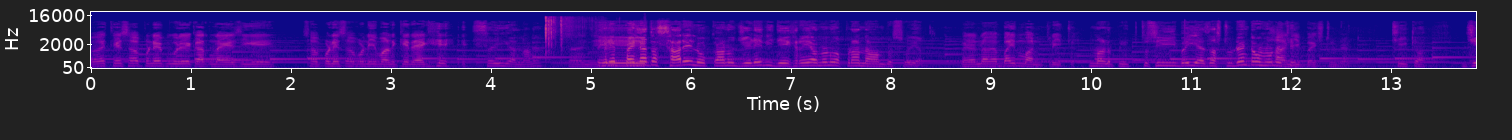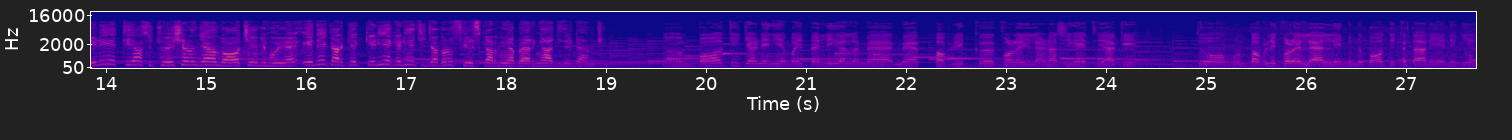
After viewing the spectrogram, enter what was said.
ਉਹ ਇੱਥੇ ਸੁਪਨੇ ਪੂਰੇ ਕਰਨ ਆਏ ਸੀਗੇ ਸੁਪਨੇ ਸੁਪਨੇ ਬਣ ਕੇ ਰਹਿ ਗਏ। ਸਹੀ ਗੱਲ ਆ ਨਾ। ਹਾਂਜੀ। ਵੀਰੇ ਪਹਿਲਾਂ ਤਾਂ ਸਾਰੇ ਲੋਕਾਂ ਨੂੰ ਜਿਹੜੇ ਵੀ ਦੇਖ ਰਹੇ ਆ ਉਹਨਾਂ ਨੂੰ ਆਪਣਾ ਨਾਮ ਦੱਸੋ ਯਾਰ। ਮੇਰਾ ਨਾਮ ਹੈ ਬਾਈ ਮਨਪ੍ਰੀਤ। ਮਨਪ੍ਰੀਤ ਤੁਸੀਂ ਬਈ ਐਜ਼ ਅ ਸਟੂਡੈਂਟ ਹੋ ਹੁਣ ਹਾਂਜੀ ਇੱਥੇ ਬਾਈ ਸਟੂਡੈਂਟ ਠੀਕ ਆ। ਜਿਹੜੇ ਇੱਥੇ ਆ ਸਿਚੁਏਸ਼ਨ ਜਾਂ ਲਾਅ ਚੇਂਜ ਹੋਏ ਆ ਇਹਦੇ ਕਰਕੇ ਕਿਹੜੀਆਂ-ਕਿਹੜੀਆਂ ਚੀਜ਼ਾਂ ਤੁਹਾਨੂੰ ਫੇਸ ਕਰਨੀਆਂ ਪੈ ਰਹੀਆਂ ਅੱਜ ਦੇ ਟਾਈਮ 'ਚ? ਬਹੁਤ ਚੀਜ਼ਾਂ ਨੇਗੀਆਂ ਬਾਈ। ਪਹਿਲੀ ਗੱਲ ਮੈਂ ਮੈਂ ਪਬਲਿਕ ਕਾਲਜ ਲੈਣਾ ਸੀਗਾ ਇੱਥੇ ਆ ਕੇ। ਤੋਂ ਹੁਣ ਪਬਲਿਕ ਕਾਲਜ ਲੈਣ ਲਈ ਮੈਨੂੰ ਬਹੁਤ ਦਿੱਕਤ ਆ ਰਹੀਆਂ ਨੇਗੀਆਂ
